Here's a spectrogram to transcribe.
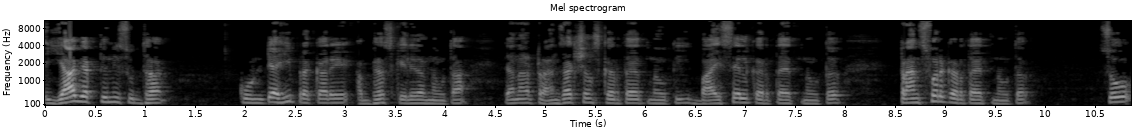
या व्यक्तींनीसुद्धा कोणत्याही प्रकारे अभ्यास केलेला नव्हता. त्यांना ट्रान्झॅक्शन्स करता येत नव्हती बाय सेल करता येत नव्हतं ट्रान्सफर करता येत नव्हतं. सो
